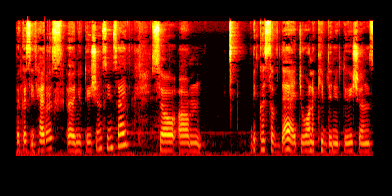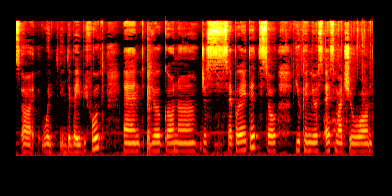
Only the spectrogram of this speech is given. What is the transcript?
because it has uh, nutritions inside. So um, because of that you want to keep the nutritions uh, with the baby food and you're gonna just separate it. So you can use as much you want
